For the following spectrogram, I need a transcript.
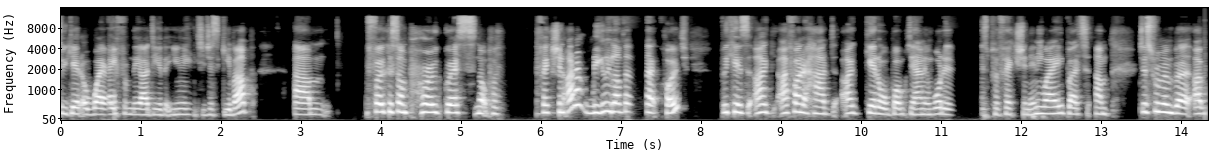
to get away from the idea that you need to just give up. Um, focus on progress, not perfection. I don't really love that, that quote because I, I find it hard. I get all bogged down in what is perfection anyway but um just remember uh,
